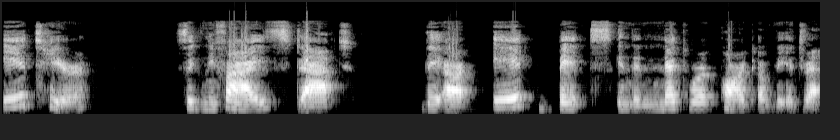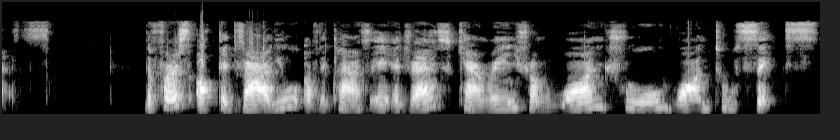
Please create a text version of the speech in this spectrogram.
8 here signifies that there are 8 bits in the network part of the address. The first octet value of the Class A address can range from 1 through 126.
